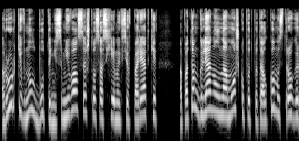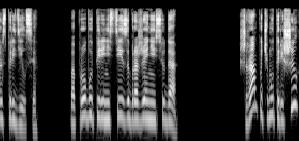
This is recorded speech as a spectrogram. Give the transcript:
Рур кивнул, будто не сомневался, что со схемой все в порядке, а потом глянул на мошку под потолком и строго распорядился. «Попробуй перенести изображение сюда». Шрам почему-то решил,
